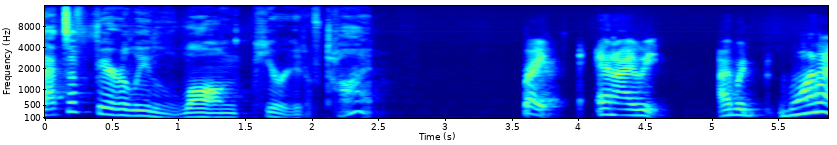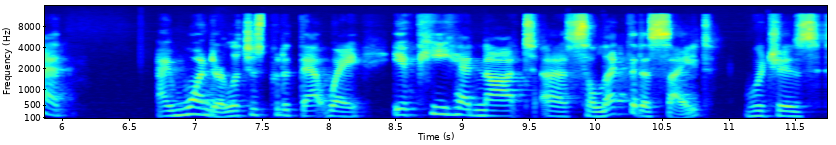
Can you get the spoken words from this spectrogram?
That's a fairly long period of time. Right. And I I would want to I wonder, let's just put it that way, if he had not uh, selected a site, which is,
